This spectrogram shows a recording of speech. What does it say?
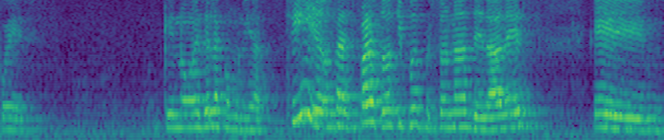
pues, que no es de la comunidad. Sí, o sea, es para todo tipo de personas, de edades. Eh,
